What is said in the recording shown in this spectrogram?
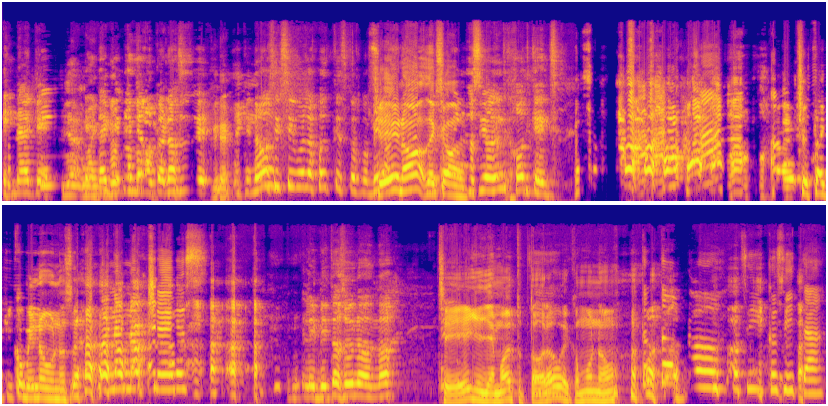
Y nada que, y nada que tú te lo conoces. de- de que no, sí, sí, huele a hotcakes. Como, Sí, ¿no? De noción hotcakes. de hecho está aquí comiendo unos. Buenas noches. Le invitas unos, ¿no? Sí, Guillermo de Totoro, güey, ¿cómo no? Toco. Sí, cosita.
